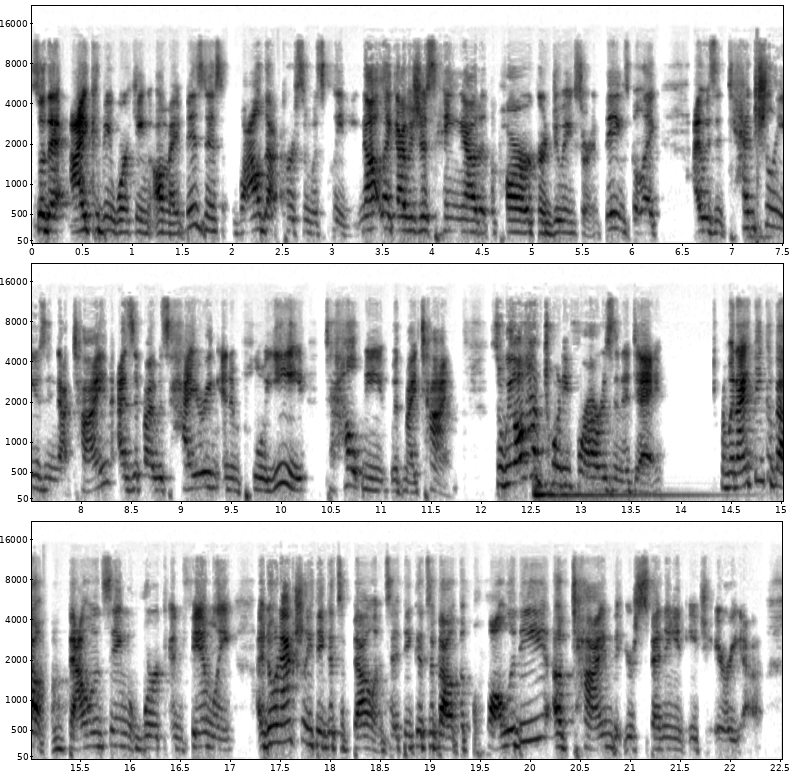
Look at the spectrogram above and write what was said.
so that I could be working on my business while that person was cleaning. Not like I was just hanging out at the park or doing certain things, but like I was intentionally using that time as if I was hiring an employee to help me with my time. So we all have 24 hours in a day. And when I think about balancing work and family, I don't actually think it's a balance. I think it's about the quality of time that you're spending in each area.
